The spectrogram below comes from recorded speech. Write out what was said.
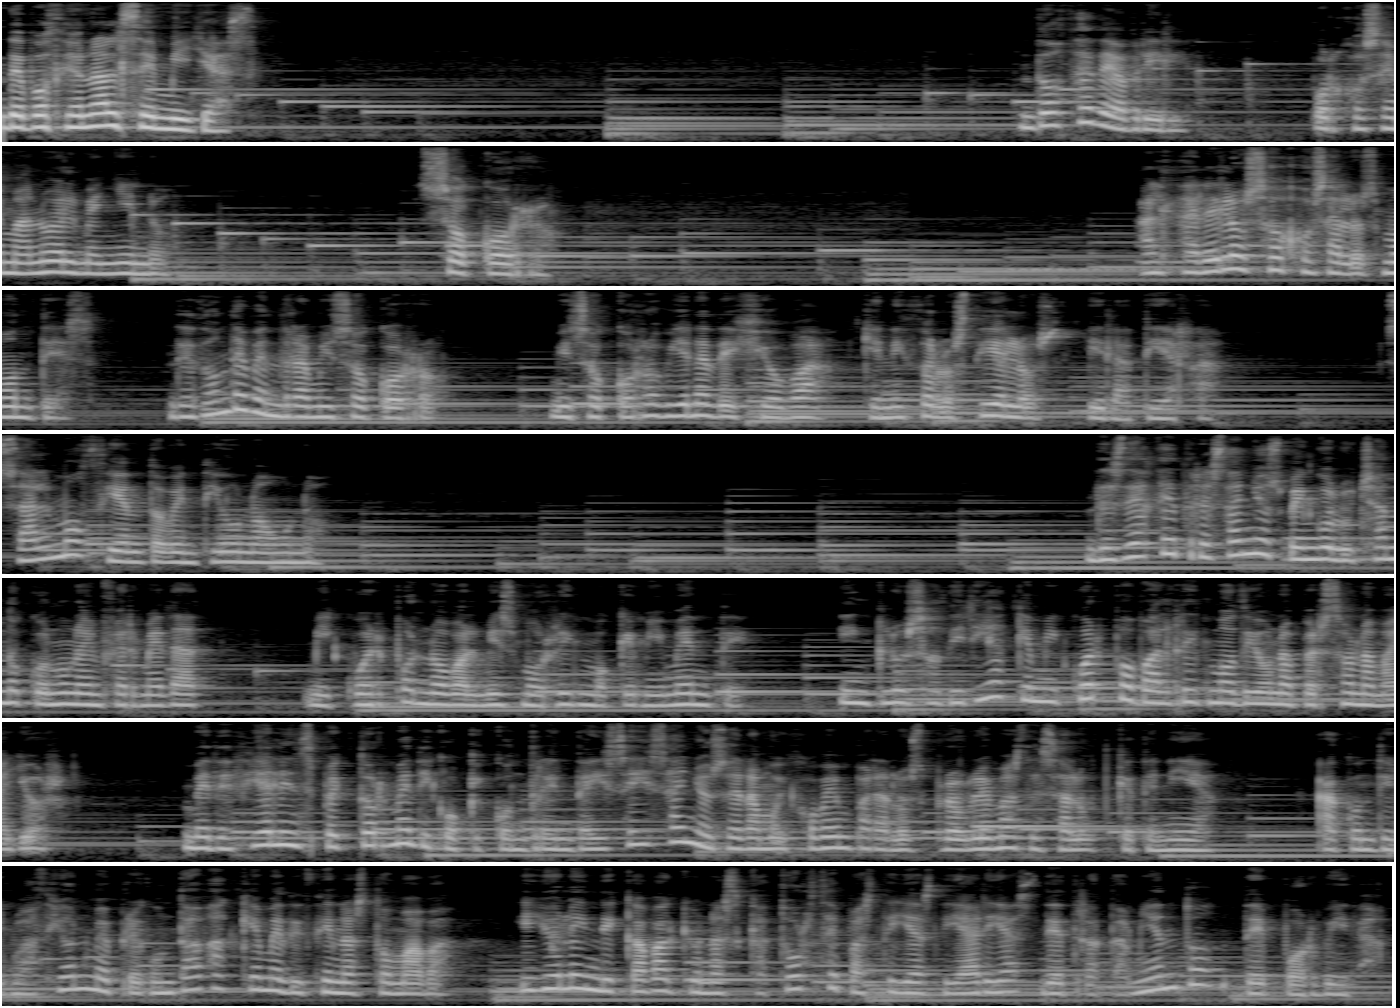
Devocional Semillas 12 de abril por José Manuel Meñino Socorro Alzaré los ojos a los montes. ¿De dónde vendrá mi socorro? Mi socorro viene de Jehová, quien hizo los cielos y la tierra. Salmo 121.1 Desde hace tres años vengo luchando con una enfermedad. Mi cuerpo no va al mismo ritmo que mi mente. Incluso diría que mi cuerpo va al ritmo de una persona mayor. Me decía el inspector médico que con 36 años era muy joven para los problemas de salud que tenía. A continuación me preguntaba qué medicinas tomaba y yo le indicaba que unas 14 pastillas diarias de tratamiento de por vida.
